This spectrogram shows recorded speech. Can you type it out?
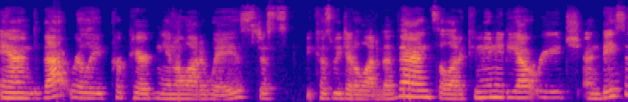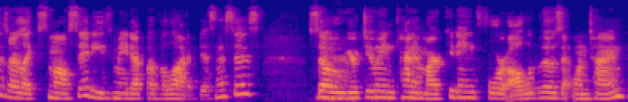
and that really prepared me in a lot of ways, just because we did a lot of events, a lot of community outreach, and bases are like small cities made up of a lot of businesses. So yeah. you're doing kind of marketing for all of those at one time.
